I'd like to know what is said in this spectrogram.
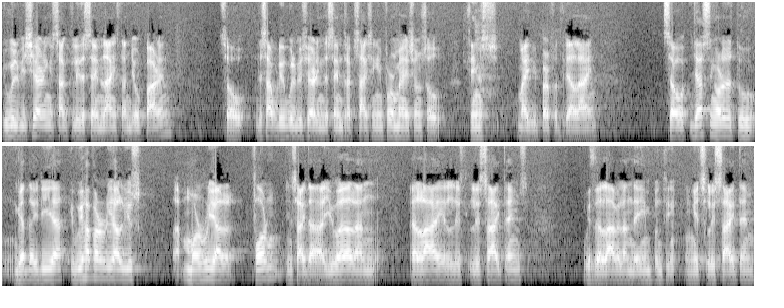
you will be sharing exactly the same lines than your parent. So the subgrid will be sharing the same track sizing information, so things might be perfectly aligned. So just in order to get the idea, if we have a real use, more real form inside a UL and LI list, list items, with the label and the input in, in each list item,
